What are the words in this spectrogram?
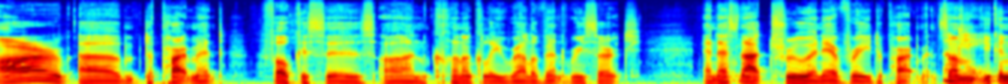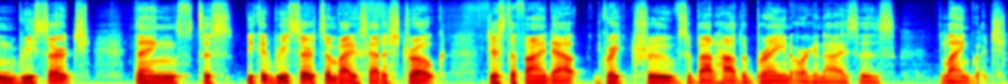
our um, department focuses on clinically relevant research, and that's not true in every department. Some okay. you can research things to you could research somebody who's had a stroke just to find out great truths about how the brain organizes language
